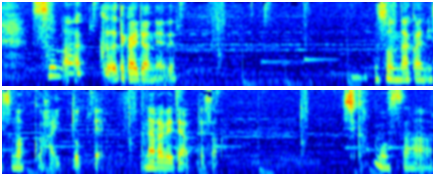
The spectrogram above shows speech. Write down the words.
「スマック」って書いてあんねやで。その中にスマック入っとって並べてあってさ。しかもさ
